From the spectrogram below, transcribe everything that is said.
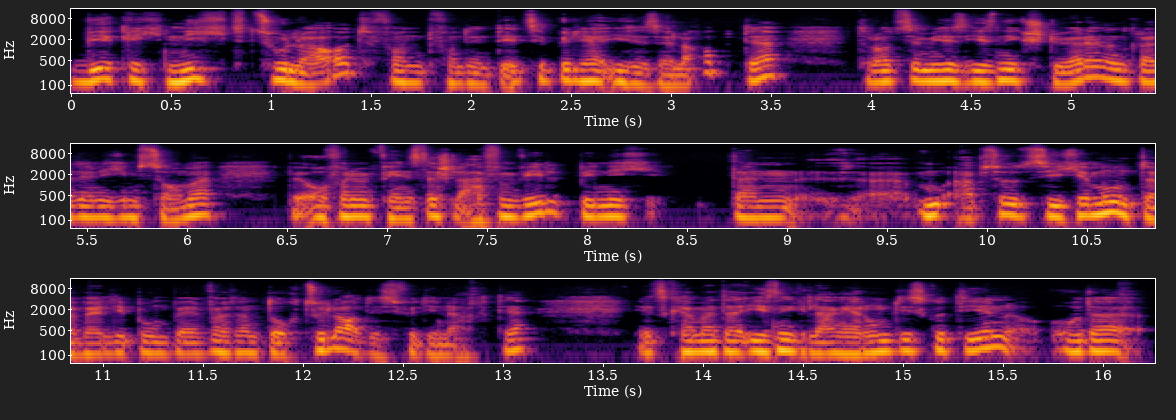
wirklich nicht zu laut, von, von den Dezibel her ist es erlaubt, ja. Trotzdem ist es irrsinnig störend und gerade wenn ich im Sommer bei offenem Fenster schlafen will, bin ich dann äh, absolut sicher munter, weil die Pumpe einfach dann doch zu laut ist für die Nacht, ja. Jetzt kann man da irrsinnig lange herumdiskutieren oder,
